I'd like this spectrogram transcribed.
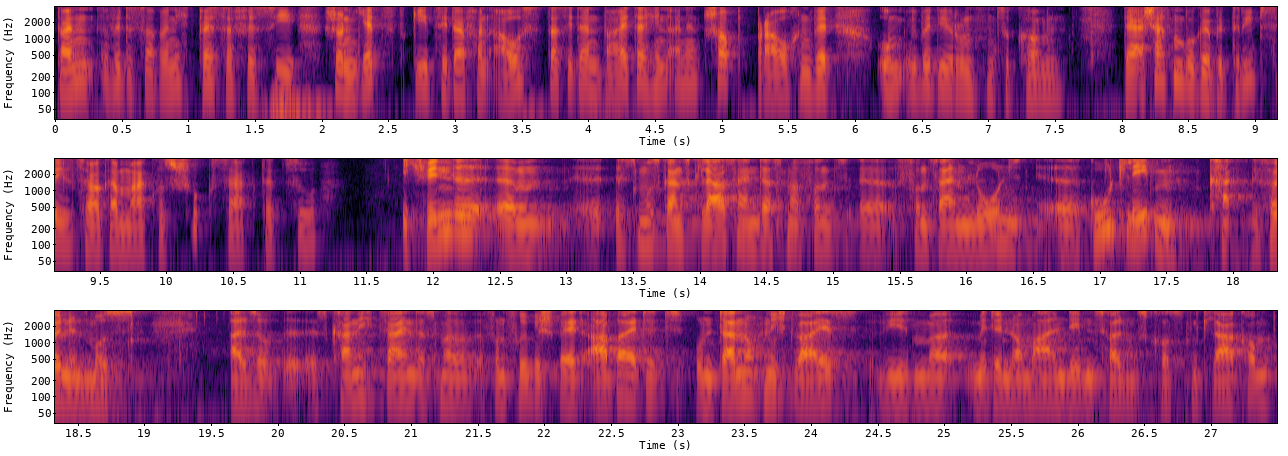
Dann wird es aber nicht besser für sie. Schon jetzt geht sie davon aus, dass sie dann weiterhin einen Job brauchen wird, um über die Runden zu kommen. Der Aschaffenburger Betriebsseelsorger Markus Schuck sagt dazu, ich finde, ähm, es muss ganz klar sein, dass man von, äh, von seinem Lohn äh, gut leben können muss. Also äh, es kann nicht sein, dass man von früh bis spät arbeitet und dann noch nicht weiß, wie man mit den normalen Lebenshaltungskosten klarkommt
